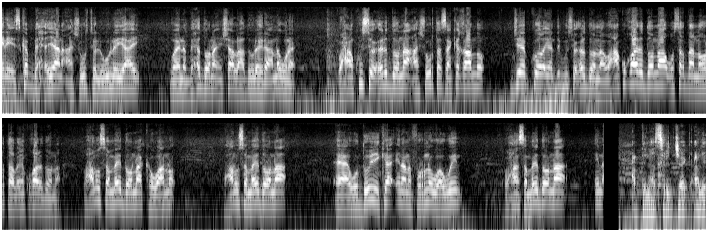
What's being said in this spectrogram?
inay iska bixiyaan canshuurta lagu leeyahay wayna bixi doonaan insha allah hadduu lahiri annaguna. Waxaan ku soo celi doonaa canshuurtaasaan ka qaadno jeebkooda ayaan dib ugu soo celi doonaa. Waxaan ku qaadi doonaa wasaqdanna hortaalla ayaan ku qaadi doonaa. Waxaan u samayn doonaa kawaano waxaan u samayn doonaa waddooyinka inaan furno waaweyn. Waxaan samayn doonaa cabdinaasir jaag cali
